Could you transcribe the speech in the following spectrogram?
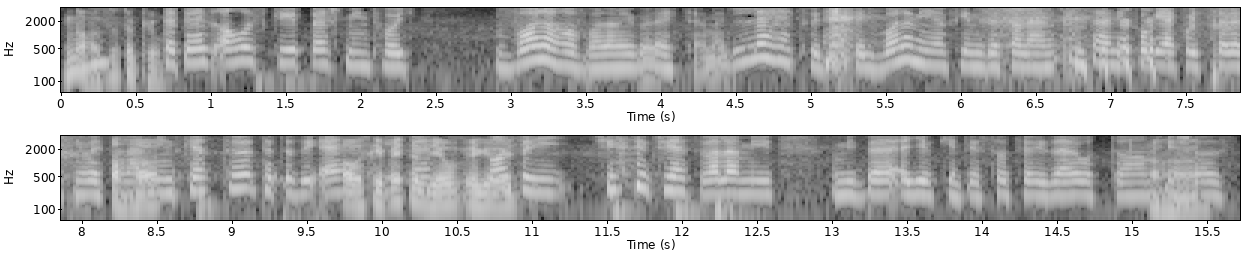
Na, ez tök jó. Tehát ez ahhoz képest, mint hogy valaha valamiből egyszer majd lehet, hogy lesz egy valamilyen film, de talán utálni fogják, vagy szeretni, vagy talán Aha. mindkettő. Tehát azért ehhez Ahhoz képest ez jó. Igen. Az, hogy csinálsz valamit, amiben egyébként én szocializálódtam, Aha. és az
